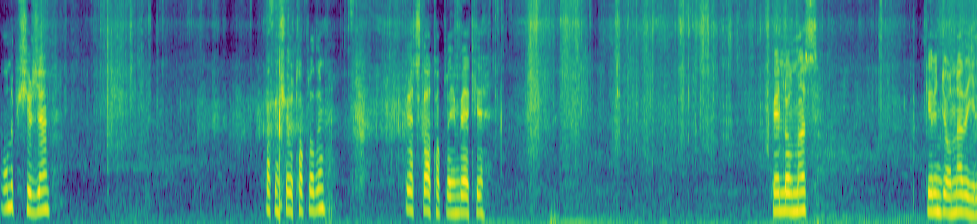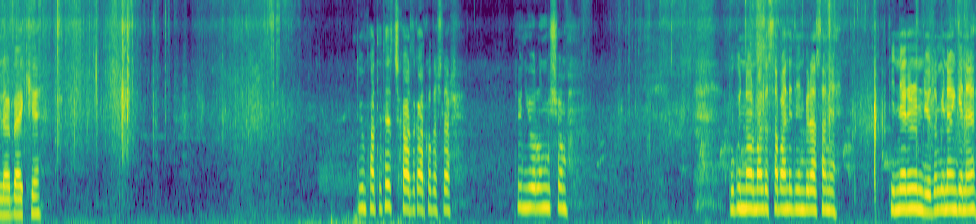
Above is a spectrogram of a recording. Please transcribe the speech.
Onu pişireceğim. Bakın şöyle topladım. Biraz daha toplayayım belki. Belli olmaz. Gelince onlar da yerler belki. Dün patates çıkardık arkadaşlar. Dün yorulmuşum. Bugün normalde sabahleyin biraz hani dinlenirim diyordum. İnan gene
